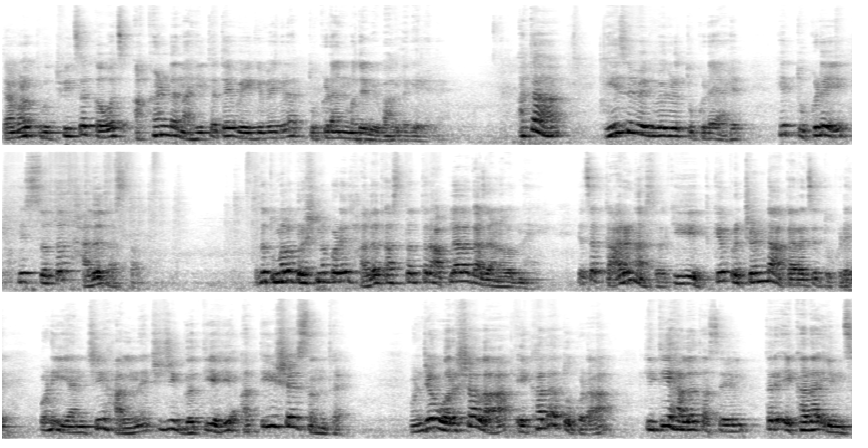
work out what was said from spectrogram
त्यामुळे पृथ्वीचं कवच अखंड नाही तर ते वेगवेगळ्या तुकड्यांमध्ये विभागलं गेलेलं आहे. आता हे जे वेगवेगळे तुकडे आहेत हे तुकडे हे सतत हालत असतात. आता तुम्हाला प्रश्न पडेल हालत असतात तर आपल्याला का जाणवत नाही? याचं कारण असं की हे इतके प्रचंड आकाराचे तुकडे पण यांची हालण्याची जी गती आहे ही अतिशय संथ आहे. म्हणजे वर्षाला एखादा तुकडा किती हालत असेल तर एखादा इंच.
